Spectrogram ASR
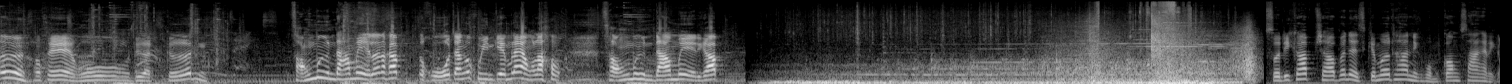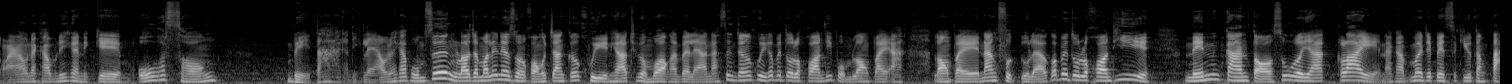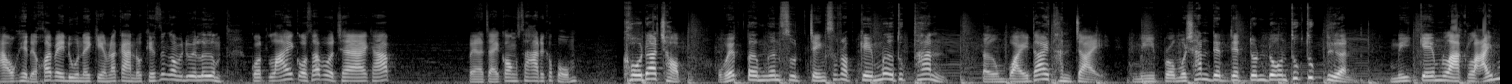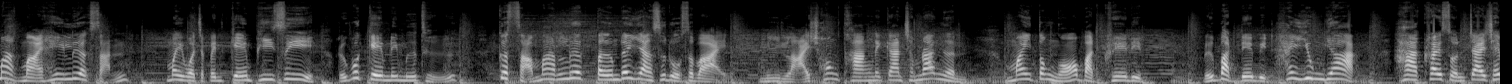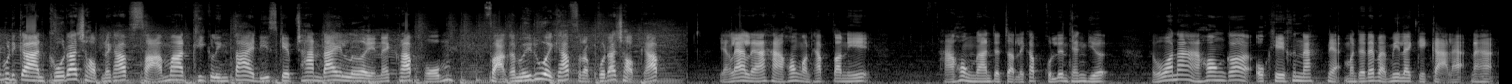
เออโอเคโอ้เดือดเกิน 20,000 ดาเมจแล้วนะครับ โอ้โห จังก็ควีนเกมแรกของเรา 20,000 ดาเมจครับสวัสดีครับ ชาวบันเดสเกมเมอร์ท่านนี่ผมก้องสร้างกันอีกแล้วนะครับ วันนี้กันในเกมโอวัสอง เบต้ากันอีกแล้วนะครับผมซึ่งเราจะมาเล่นในส่วนของจังเกิลควีนครับที่ผมบอกกันไปแล้วนะซึ่งจังเกิลควีนก็เป็นตัวละครที่ผมลองไปอะลองไปนั่งฝึกดูแล้ว ก็เป็นตัวละครที่เน้นการต่อสู้ระยะใกล้นะครับไม่ว่าจะเป็นสกิลต่างๆโอเคเดี๋ยวค่อยไปดูในเกมละกันโอเคซึ่งก่อนไปดูอย่าลืมกดไลค์กดซับกดแชร์ครับเป็นกำลังใจกล้องซ่าด้วยครับผม Coda Shop เว็บเติมเงินสุดเจ๋งสำหรับเกมเมอร์ทุกท่าน เติมไวได้ทันใจ มีโปรโมชั่นเด็ดๆโดนๆทุก ๆ เดือน มีเกมหลากหลายมากมายให้เลือกสรร ไม่ว่าจะเป็นเกม PC หรือว่าเกมในมือถือ ก็สามารถเลือกเติมได้อย่างสะดวกสบาย มีหลายช่องทางในการชำระเงิน ไม่ต้องง้อบัตรเครดิต หรือบัตรเดบิตให้ยุ่งยาก หากใครสนใจใช้บริการ Coda Shop นะครับ สามารถคลิกลิงก์ใต้ description ได้เลยนะครับผมฝากกันไว้ด้วยครับสำหรับ Coda Shop ครับอย่างแรกเลยนะหาห้องก่อนครับ ตอนนี้ หาห้องนานจะจัดเลยครับคนเล่นแท้งเยอะ แต่ว่าหน้าหาห้องก็โอเคขึ้นนะเนี่ยมันจะได้แบบมีอะไรเกะกะแล้วนะฮะ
